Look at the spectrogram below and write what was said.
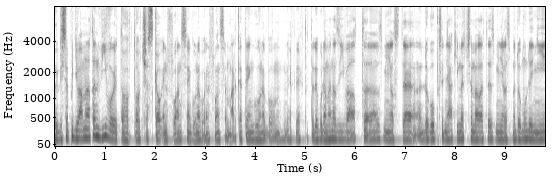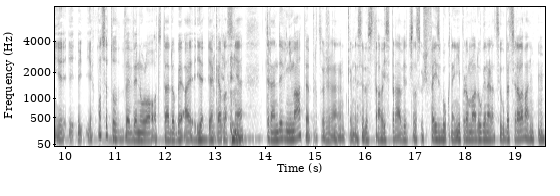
Když se podíváme na ten vývoj toho, toho českého influencingu nebo influencer marketingu, nebo jak, jak to tedy budeme nazývat, eh, zmínil jste dobu před nějakými třemi lety, zmínili jsme domu denní. Jak moc se to vyvinulo od té doby a jaké vlastně trendy vnímáte? Protože ke mně se dostávají zprávy, že už Facebook není pro mladou generaci vůbec relevantní.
